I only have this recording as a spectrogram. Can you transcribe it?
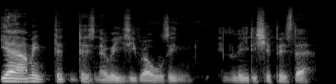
Yeah, I mean, th- there's no easy roles in, in leadership, is there?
